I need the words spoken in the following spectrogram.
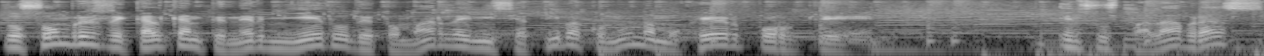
los hombres recalcan tener miedo de tomar la iniciativa con una mujer porque, en sus palabras,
